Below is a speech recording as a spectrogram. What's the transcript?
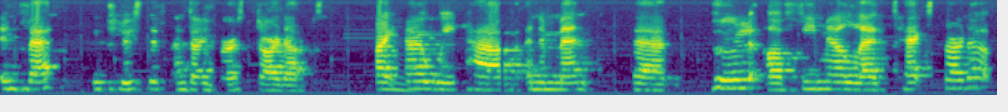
invest in inclusive and diverse startups. Right now, we have an immense uh, pool of female-led tech startups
